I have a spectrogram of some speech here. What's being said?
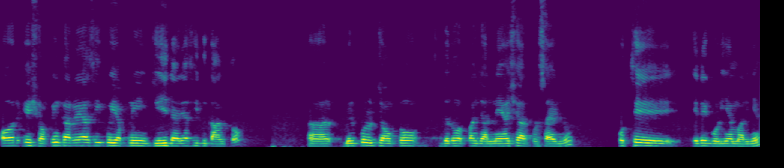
ਔਰ ਇਹ ਸ਼ਾਪਿੰਗ ਕਰ ਰਿਹਾ ਸੀ, ਕੋਈ ਆਪਣੀ ਚੀਜ਼ ਲੈ ਰਿਹਾ ਸੀ ਦੁਕਾਨ ਤੋਂ ਬਿਲਕੁਲ ਚੌਂਕ ਤੋਂ ਜਦੋਂ ਆਪਾਂ ਜਾਂਦੇ ਆ ਹੁਸ਼ਿਆਰਪੁਰ ਸਾਈਡ ਨੂੰ ਉੱਥੇ ਇਹਦੇ ਗੋਲੀਆਂ ਮਾਰੀਆਂ।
